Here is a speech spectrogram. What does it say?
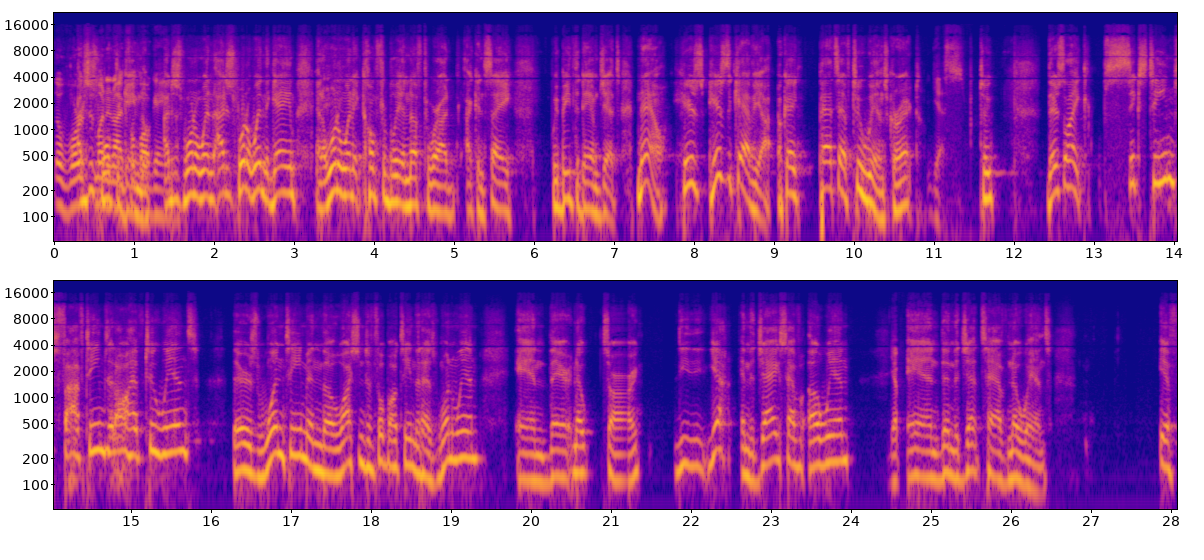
the worst Monday night game. football to- game. I just want to win. I just want to win the game, and I want to win it comfortably enough to where I I can say we beat the damn Jets. Now, here's here's the caveat. Okay, Pats have two wins, correct? yes. Two. There's like six teams, five teams that all have two wins. There's one team in the Washington football team that has one win, and they're no, sorry, yeah, and the Jags have a win. Yep. and then the Jets have no wins. If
